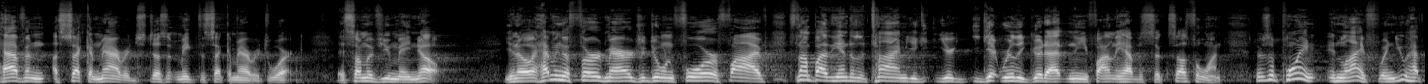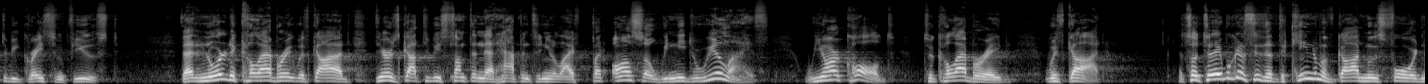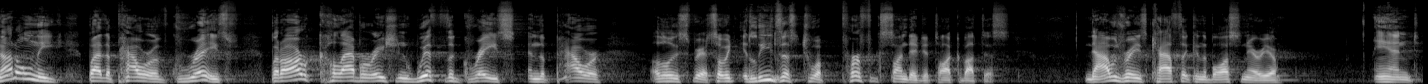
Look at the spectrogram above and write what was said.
having a second marriage doesn't make the second marriage work, as some of you may know. You know, having a third marriage or doing four or five, it's not by the end of the time you, you get really good at it and you finally have a successful one. There's a point in life when you have to be grace infused. That in order to collaborate with God, there's got to be something that happens in your life. But also, we need to realize we are called to collaborate with God. And so today we're going to see that the kingdom of God moves forward not only by the power of grace, but our collaboration with the grace and the power of the Holy Spirit. So it, it leads us to a perfect Sunday to talk about this. Now, I was raised Catholic in the Boston area, and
